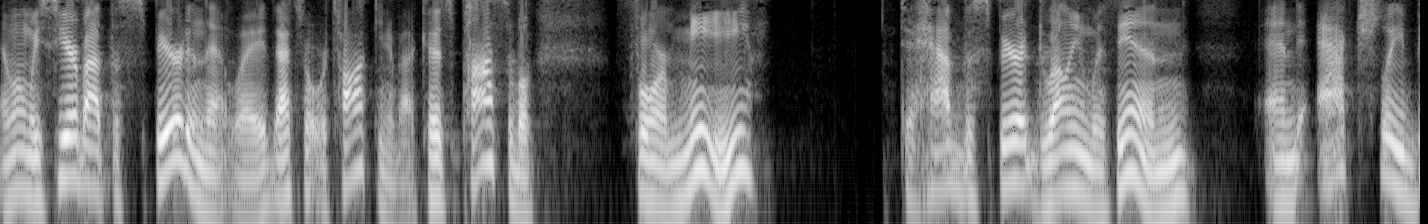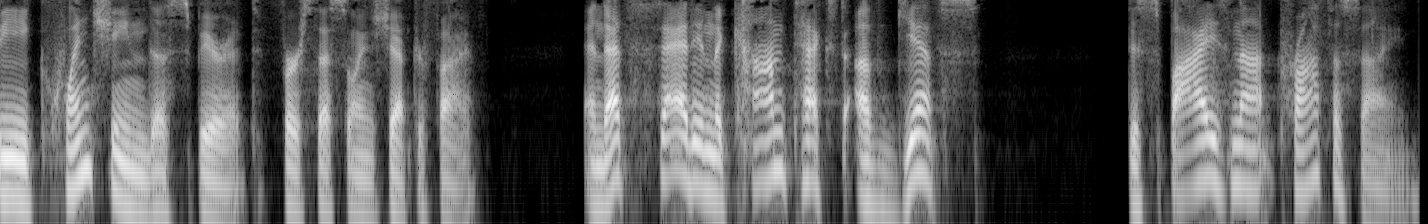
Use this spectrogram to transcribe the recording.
And when we hear about the Spirit in that way, that's what we're talking about, because it's possible for me to have the Spirit dwelling within and actually be quenching the Spirit, 1 Thessalonians chapter 5. And that's said in the context of gifts. Despise not prophesying.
